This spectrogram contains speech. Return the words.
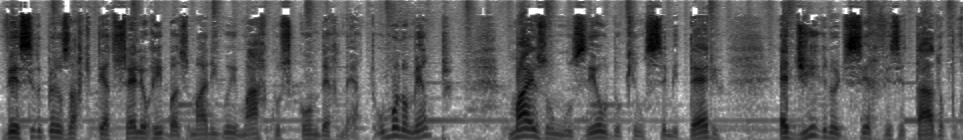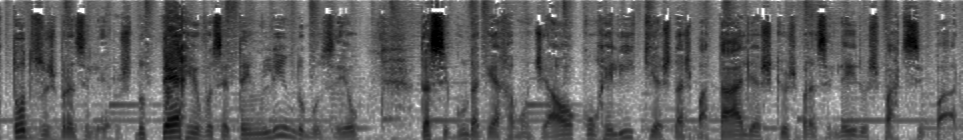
vencido pelos arquitetos Célio Ribas Marinho e Marcos Conder Neto. O monumento, mais um museu do que um cemitério, é digno de ser visitado por todos os brasileiros. No térreo você tem um lindo museu da Segunda Guerra Mundial com relíquias das batalhas que os brasileiros participaram.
